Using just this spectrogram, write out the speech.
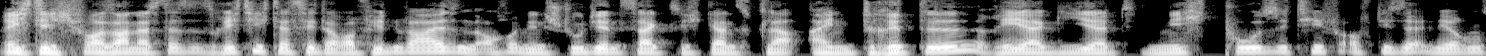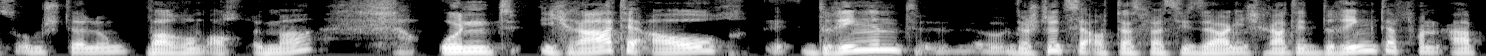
Richtig, Frau Sanders, das ist richtig, dass Sie darauf hinweisen. Auch in den Studien zeigt sich ganz klar, ein Drittel reagiert nicht positiv auf diese Ernährungsumstellung, warum auch immer. Und ich rate auch dringend, unterstütze auch das, was Sie sagen, ich rate dringend davon ab,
